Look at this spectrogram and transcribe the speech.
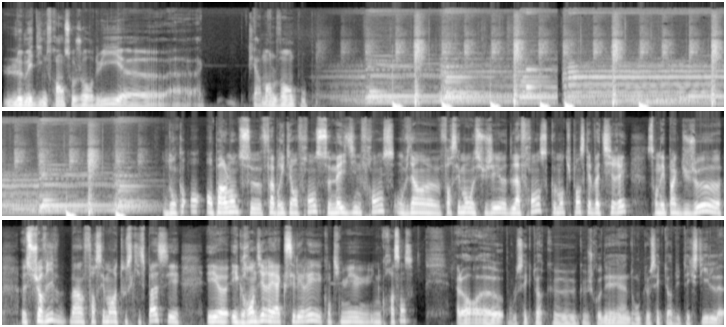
le Made in France aujourd'hui a clairement le vent en poupe. Donc en, parlant de se fabriquer en France, ce Made in France, on vient euh, forcément au sujet euh, de la France. Comment tu penses qu'elle va tirer son épingle du jeu, euh, survivre ben, forcément à tout ce qui se passe et, grandir et accélérer et continuer une croissance? Alors pour le secteur que, je connais, hein, donc le secteur du textile,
